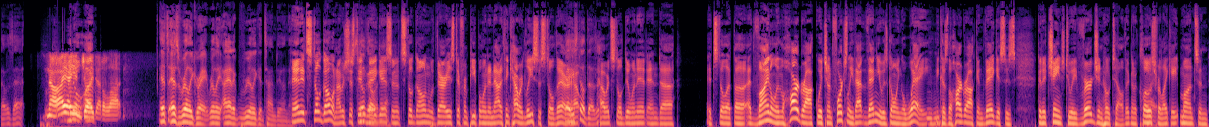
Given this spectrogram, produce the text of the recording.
that was that. No, I, I You know, enjoyed I- that a lot. It's it's really great. Really, I had a really good time doing that. And it's still going. I was just Still in going, Vegas, and it's still going with various different people in and out. I think Howard Leese is still there. Yeah, he How- still does it. Howard's still doing it, and uh, it's still at the at Vinyl in the Hard Rock, which unfortunately that venue is going away Mm-hmm. because the Hard Rock in Vegas is going to change to a Virgin Hotel. They're going to close for like eight months, and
